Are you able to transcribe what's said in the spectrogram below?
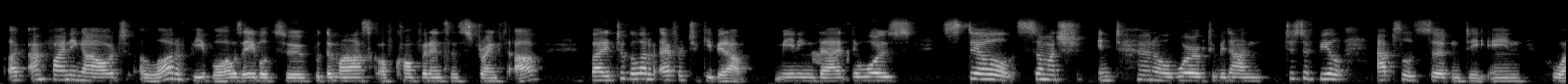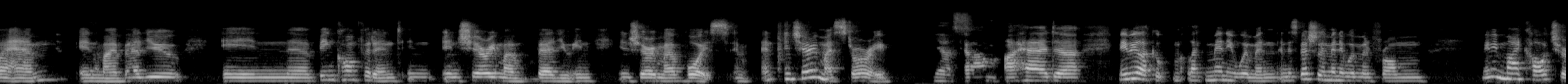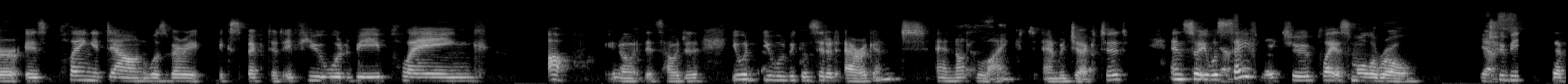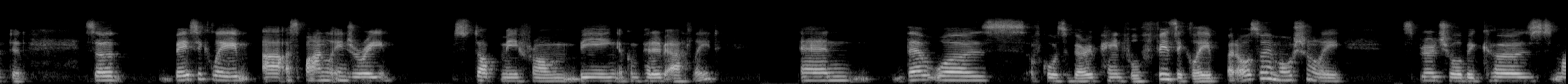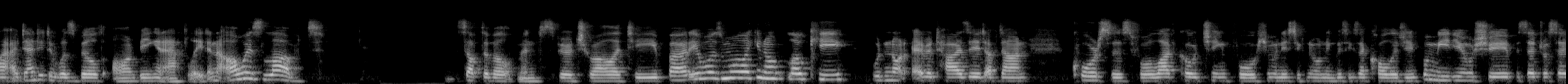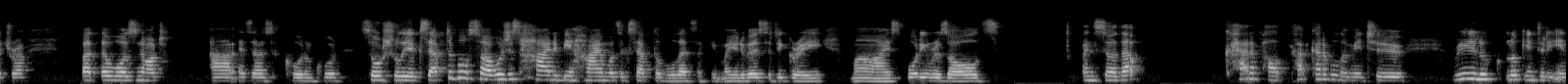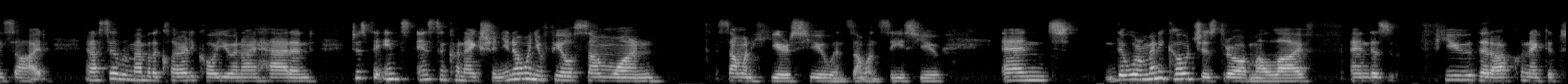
like, I'm finding out a lot of people, I was able to put the mask of confidence and strength up, but it took a lot of effort to keep it up, meaning that there was still so much internal work to be done just to feel absolute certainty in who I am, in my value, in uh, being confident, in, in sharing my value, in, in sharing my voice, and, and in sharing my story. Yes. Um, I had uh, maybe like a, like many women, and especially many women from maybe my culture is playing it down was very expected. If you would be playing up you know that's how it is you would you would be considered arrogant and not yes. liked and rejected and so it was yes. safer to play a smaller role yes. to be accepted so basically uh, a spinal injury stopped me from being a competitive athlete and that was of course very painful physically but also emotionally spiritual because my identity was built on being an athlete and i always loved self development, spirituality, but it was more like, you know, low key, would not advertise it. I've done courses for life coaching, for humanistic neurolinguistic psychology, for mediumship, etc., etc. But there was not, uh, as I was quote unquote, socially acceptable. So I was just hiding behind what's acceptable. That's like my university degree, my sporting results. And so that catapult, catapulted me to really look, look into the inside and I still remember the clarity call you and I had, and just the in- instant connection. You know, when you feel someone, someone hears you and someone sees you. And there were many coaches throughout my life, and there's few that are connected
